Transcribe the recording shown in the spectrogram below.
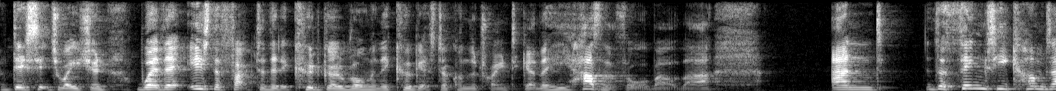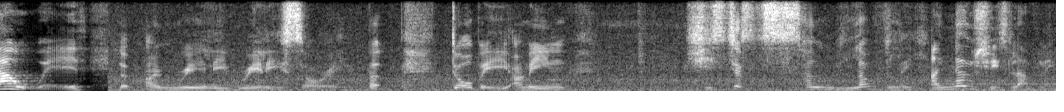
this situation where there is the factor that it could go wrong and they could get stuck on the train together. He hasn't thought about that. And the things he comes out with. Look, I'm really, really sorry. But Dobby, I mean, she's just so lovely. I know she's lovely.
